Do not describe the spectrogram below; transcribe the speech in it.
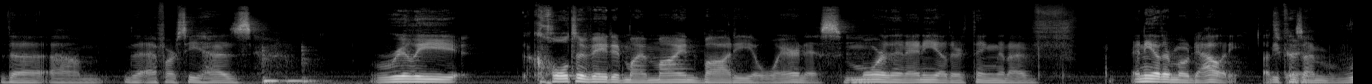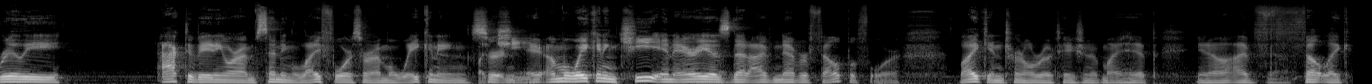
the um, the FRC has really cultivated my mind body awareness Mm-hmm. more than any other thing that I've any other modality That's because great. I'm really activating or I'm sending life force or I'm awakening certain chi. I'm awakening chi in areas that I've never felt before like internal rotation of my hip you know? I've felt like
